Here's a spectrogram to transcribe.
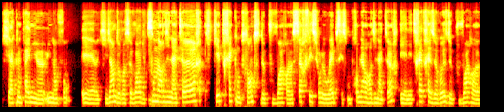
qui accompagne une enfant et qui vient de recevoir son ordinateur, qui est très contente de pouvoir surfer sur le web. C'est son premier ordinateur et elle est très très heureuse de pouvoir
